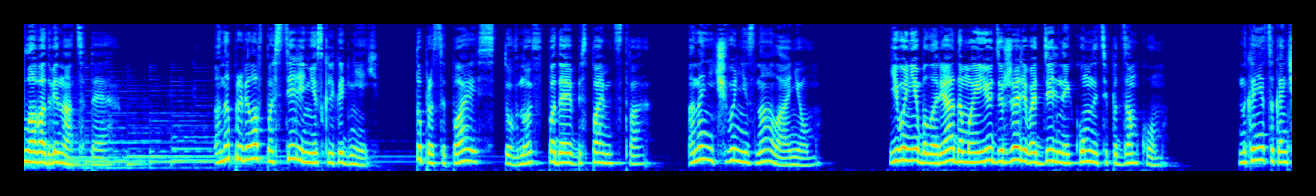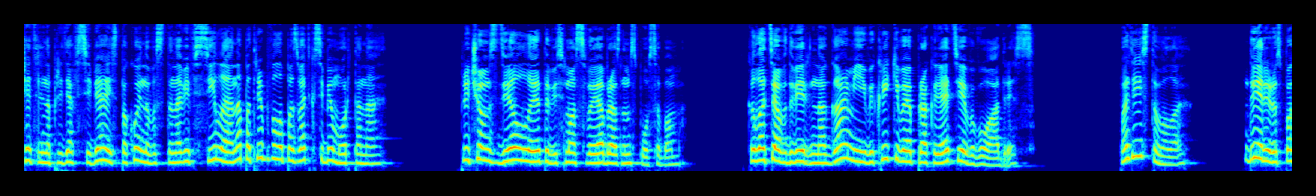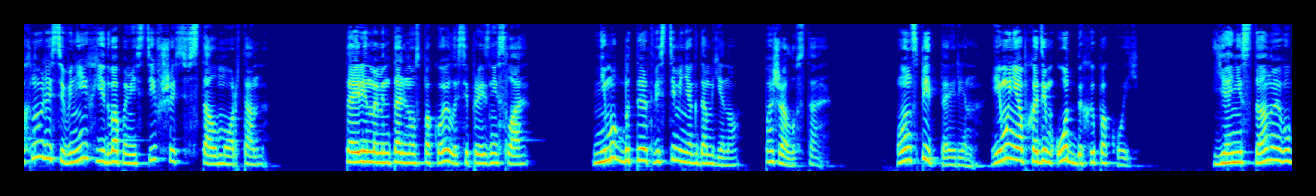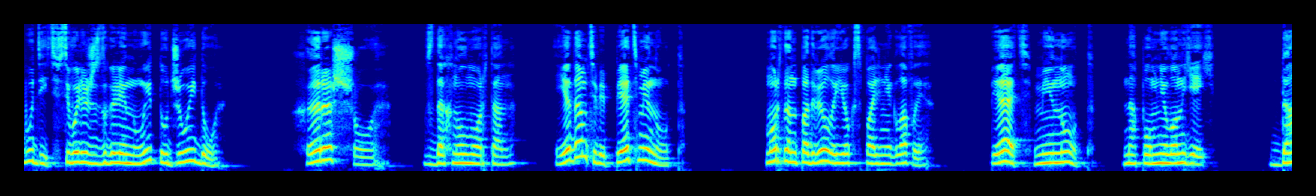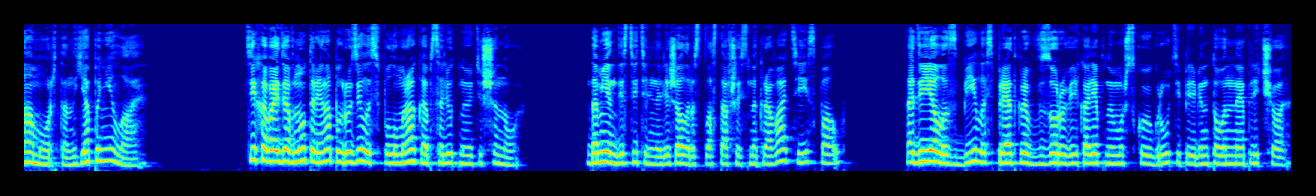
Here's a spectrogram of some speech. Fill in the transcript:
Глава двенадцатая Она провела в постели несколько дней, то просыпаясь, то вновь впадая в беспамятство. Она ничего не знала о нем. Его не было рядом, а ее держали в отдельной комнате под замком. Наконец, окончательно придя в себя и спокойно восстановив силы, она потребовала позвать к себе Мортона. Причем сделала это весьма своеобразным способом колотя в дверь ногами и выкрикивая проклятие в его адрес. Подействовало. Двери распахнулись, и в них, едва поместившись, встал Мортан. Тайрин моментально успокоилась и произнесла. «Не мог бы ты отвезти меня к Дамьену? Пожалуйста». «Он спит, Тайрин. Ему необходим отдых и покой». «Я не стану его будить, всего лишь взгляну и тут же уйду». «Хорошо», вздохнул Мортон. Я дам тебе пять минут. Мортон подвел ее к спальне главы. «Пять минут!» — напомнил он ей. «Да, Мортон, я поняла». Тихо войдя внутрь, она погрузилась в полумрак и абсолютную тишину. Дамьен действительно лежал, распластавшись на кровати, и спал. Одеяло сбилось, приоткрыв взору великолепную мужскую грудь и перебинтованное плечо.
